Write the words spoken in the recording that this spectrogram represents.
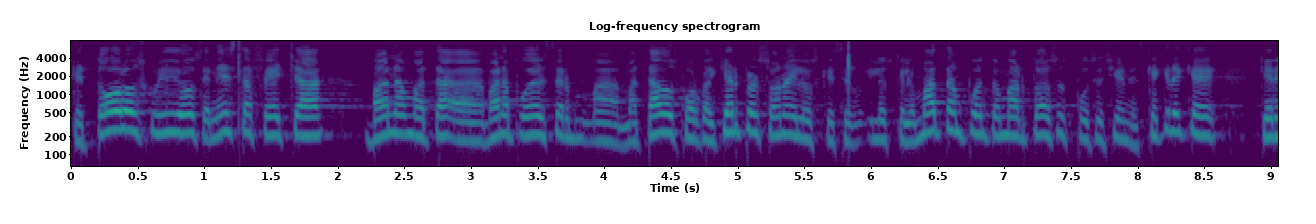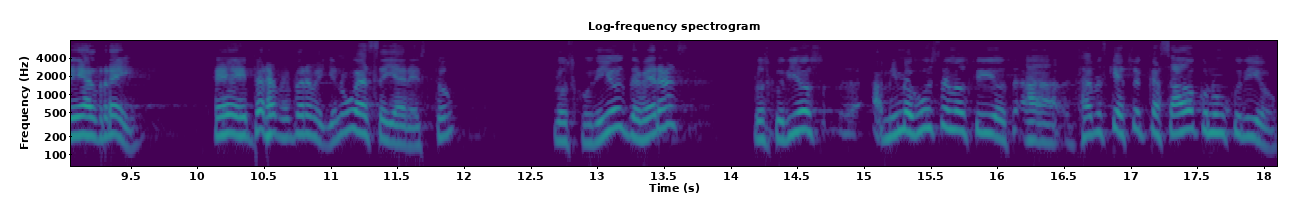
que todos los judíos en esta fecha van a, matar, van a poder ser matados por cualquier persona y los, que los que lo matan pueden tomar todas sus posesiones. ¿Qué cree que quería el rey? Hey, espérame, espérame, yo no voy a sellar esto. ¿Los judíos, de veras? Los judíos, a mí me gustan los judíos. Ah, ¿Sabes que Estoy casado con un judío.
